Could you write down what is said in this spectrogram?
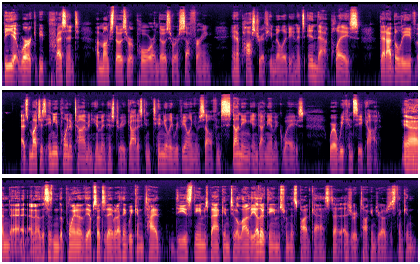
be at work, be present amongst those who are poor and those who are suffering in a posture of humility. And it's in that place that I believe, as much as any point of time in human history, God is continually revealing himself in stunning and dynamic ways where we can see God. And uh, I know this isn't the point of the episode today, but I think we can tie these themes back into a lot of the other themes from this podcast. Uh, as you were talking, Drew, I was just thinking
